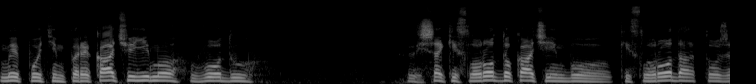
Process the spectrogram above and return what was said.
ми потім перекачуємо воду. Ще кислород докачуємо, бо кислорода теж,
